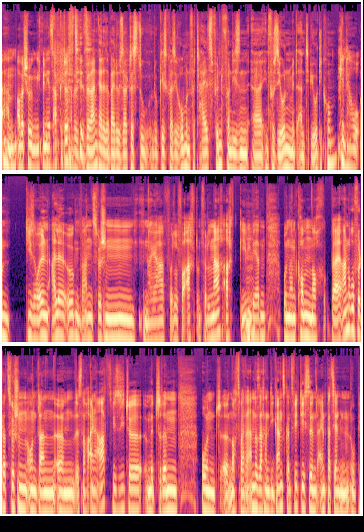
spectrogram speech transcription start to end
Ähm, aber Entschuldigung, ich bin jetzt abgedriftet. Aber wir waren gerade dabei, du sagtest, du, du gehst quasi rum und verteilst fünf von diesen äh, Infusionen mit Antibiotikum. Genau, und die sollen alle irgendwann zwischen, naja, Viertel vor acht und Viertel nach acht gegeben mhm. werden. Und dann kommen noch drei Anrufe dazwischen und dann ähm, ist noch eine Arztvisite mit drin und äh, noch zwei, drei andere Sachen, die ganz, ganz wichtig sind. Ein Patient in den OP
